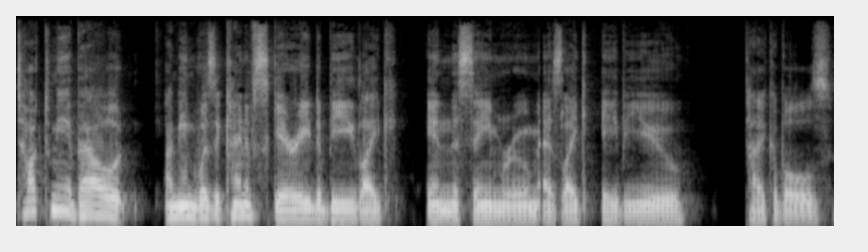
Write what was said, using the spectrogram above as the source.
talk to me about. I mean, was it kind of scary to be like in the same room as like ABU, Tykables,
